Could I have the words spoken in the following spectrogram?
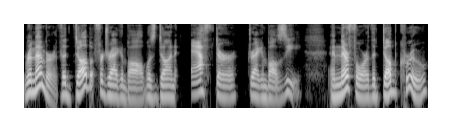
Remember, the dub for Dragon Ball was done after Dragon Ball Z, and therefore the dub crew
